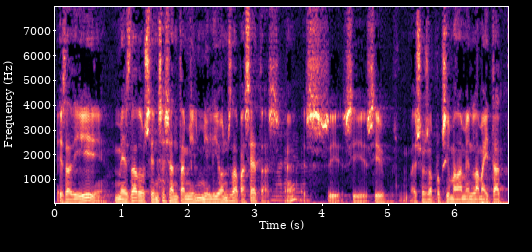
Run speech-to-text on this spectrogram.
és a dir, més de 260.000 milions de pessetes. Eh? És, sí, sí, sí, això és aproximadament la meitat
